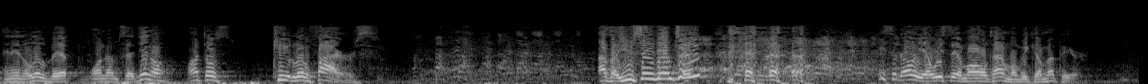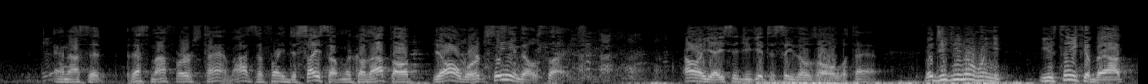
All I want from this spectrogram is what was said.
And in a little bit, one of them said, You know, aren't those cute little fires? I thought, You see them too? he said, Oh, yeah, we see them all the time when we come up here. And I said, That's my first time. I was afraid to say something because I thought y'all weren't seeing those things. Oh, yeah, he said, You get to see those all the time. But did you know when you, you think about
